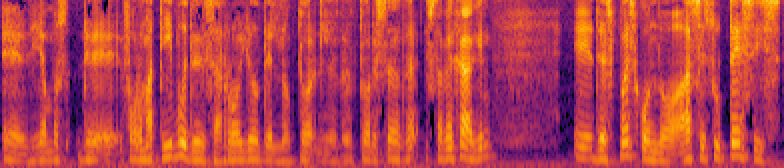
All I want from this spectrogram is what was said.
eh, digamos, de, formativo y de desarrollo del doctor, del doctor Stavenhagen. Eh, después, cuando hace su tesis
